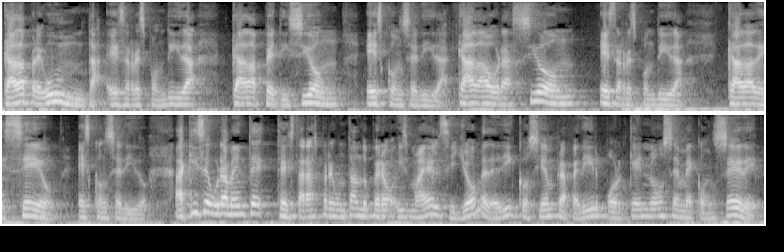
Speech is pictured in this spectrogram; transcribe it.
Cada pregunta es respondida, cada petición es concedida, cada oración es respondida, cada deseo es concedido. Aquí seguramente te estarás preguntando, pero Ismael, si yo me dedico siempre a pedir, ¿por qué no se me concede?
